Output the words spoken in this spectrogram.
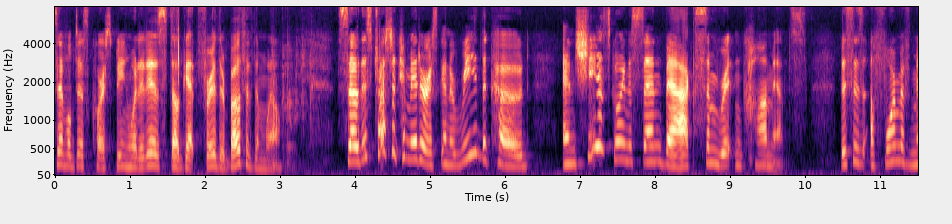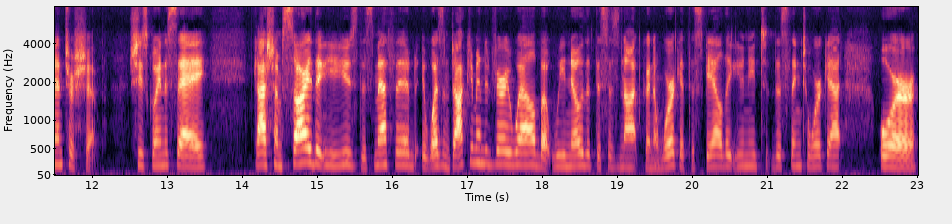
civil discourse being what it is, they'll get further, both of them will. So this trusted committer is going to read the code and she is going to send back some written comments. This is a form of mentorship. She's going to say, gosh, I'm sorry that you used this method. It wasn't documented very well, but we know that this is not going to work at the scale that you need to, this thing to work at. Or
